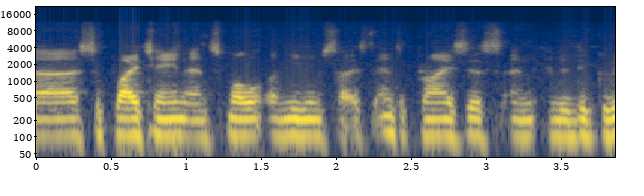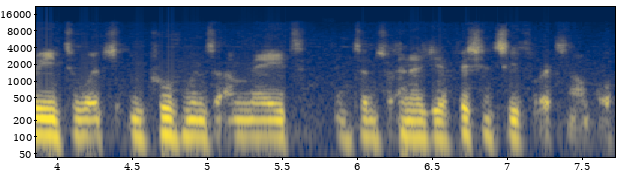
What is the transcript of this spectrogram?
uh, supply chain and small and medium-sized enterprises and, and, the degree to which improvements are made in terms of energy efficiency, for example.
